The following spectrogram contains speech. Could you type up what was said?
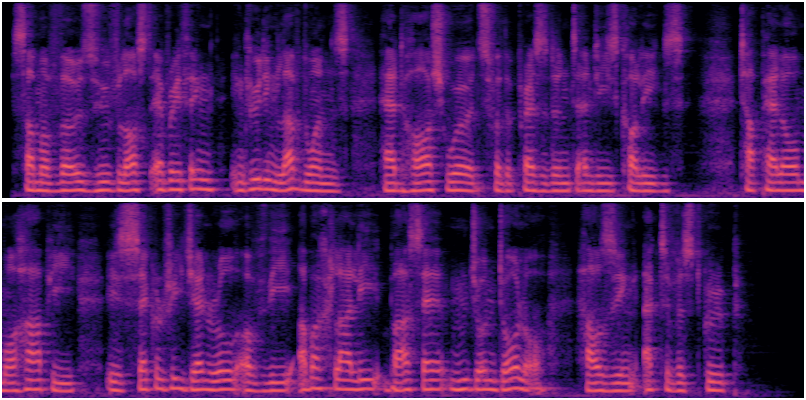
Some of those who've lost everything, including loved ones, had harsh words for the president and his colleagues. Thapelo Mohapi is Secretary General of the Abahlali Base Mjondolo housing activist group.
